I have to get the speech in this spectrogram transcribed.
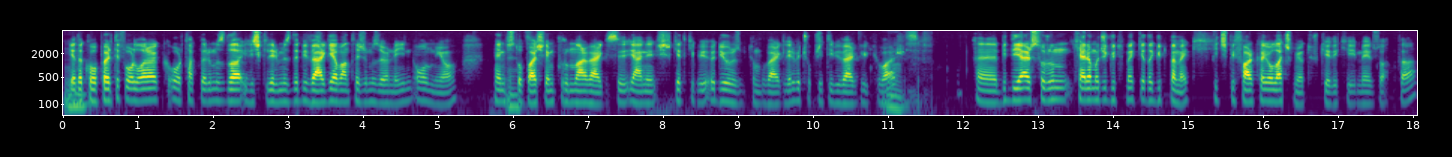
Ya da kooperatif olarak ortaklarımızla ilişkilerimizde bir vergi avantajımız örneğin olmuyor. Hem evet. stopaj hem kurumlar vergisi yani şirket gibi ödüyoruz bütün bu vergileri ve çok ciddi bir vergi yükü var. Maalesef. Ee, bir diğer sorun kar amacı gütmek ya da gütmemek. Hiçbir farka yol açmıyor Türkiye'deki mevzuatta.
